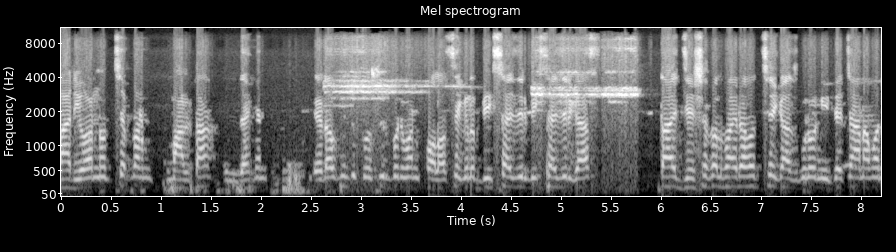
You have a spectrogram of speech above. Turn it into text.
বাড়িওয়ান হচ্ছে আপনার মালটা, দেখেন। এটাও কিন্তু প্রচুর পরিমাণ ফল আছে, এগুলো বিগ সাইজের বিগ সাইজের গাছ। তাই যে সকল ভাইরা হচ্ছে গাছগুলো নিতে চান আমার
